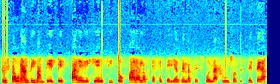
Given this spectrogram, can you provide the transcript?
restaurante y banquete para el ejército, para las cafeterías de las escuelas rusas, etcétera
